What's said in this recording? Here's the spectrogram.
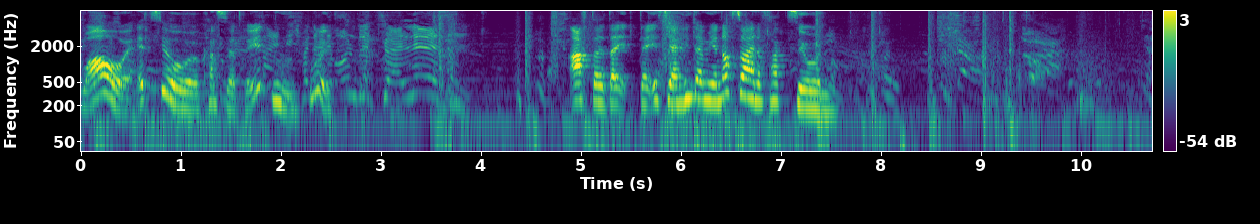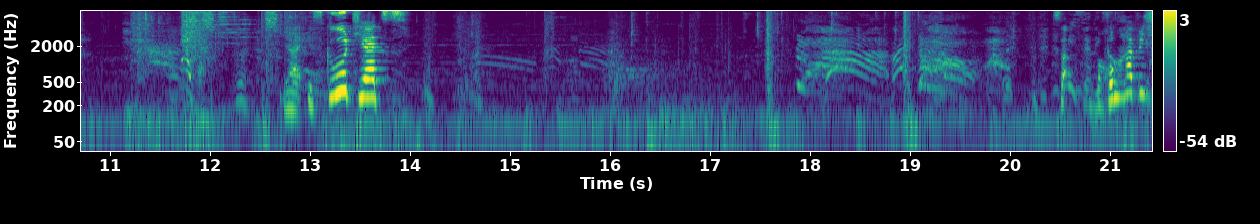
Wow, Ezio, kannst du ja treten. Cool. Ach, da, da, da ist ja hinter mir noch so eine Fraktion. Ja, ist gut jetzt. So, warum habe ich...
